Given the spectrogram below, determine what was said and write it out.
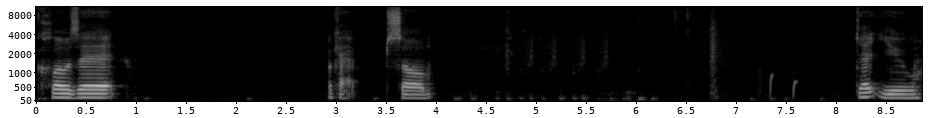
Close it. Okay, so get you.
